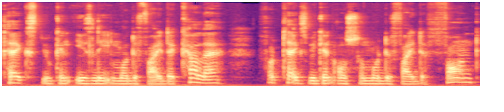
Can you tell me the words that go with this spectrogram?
text you can easily modify the color. For text we can also modify the font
